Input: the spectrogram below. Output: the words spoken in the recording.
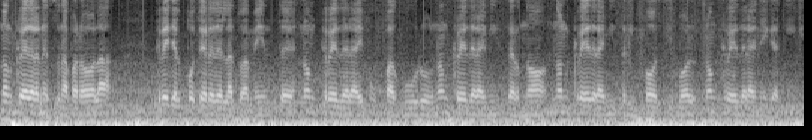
Non credere a nessuna parola, credi al potere della tua mente, non credere ai fuffaguru, non credere ai Mister No, non credere ai Mister Impossible, non credere ai negativi.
